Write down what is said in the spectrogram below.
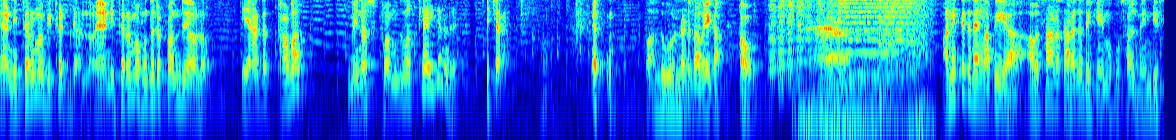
එයා නිතරම විකට් ගන්න එය නිතරම හොඳට පන්දු යවන එයාට තවත් වෙනස් පන්දුවක් ය ඉගෙනගට එචරයි. පන්දු ගොන්නට තව එකක්. ඔව අනිත්තක දැන් අපි අවසාන තරග දෙකේම කුසල් මෙන්ඩිස්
